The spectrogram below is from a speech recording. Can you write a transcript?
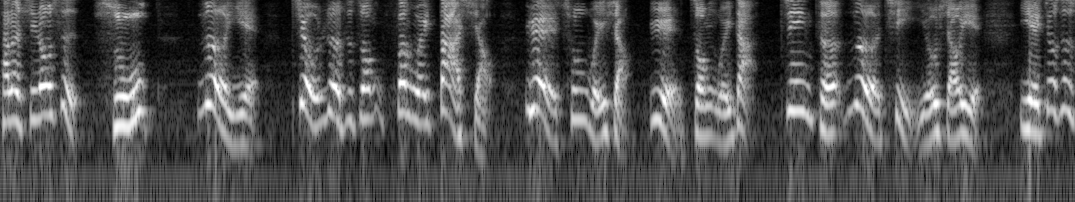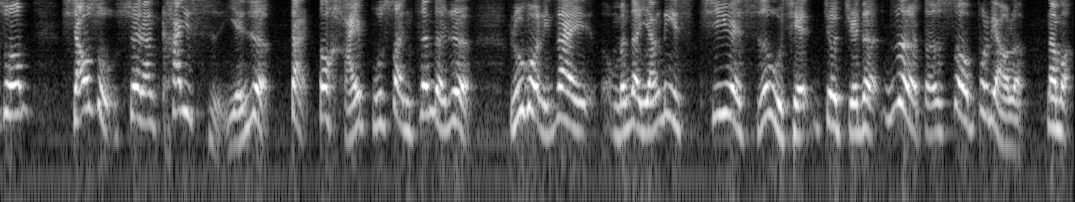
它的形容是暑热也，就热之中分为大小，月初为小，月中为大。今则热气由小也，也就是说，小暑虽然开始炎热，但都还不算真的热。如果你在我们的阳历七月十五前就觉得热得受不了了，那么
